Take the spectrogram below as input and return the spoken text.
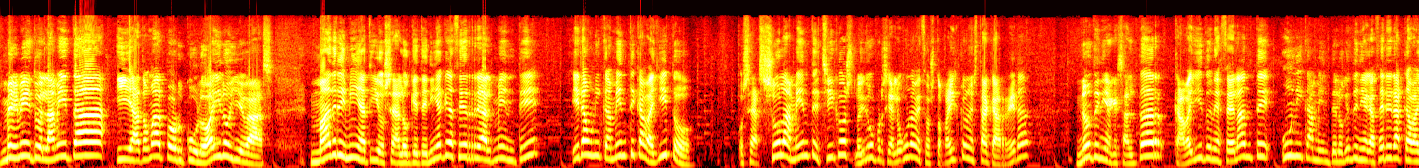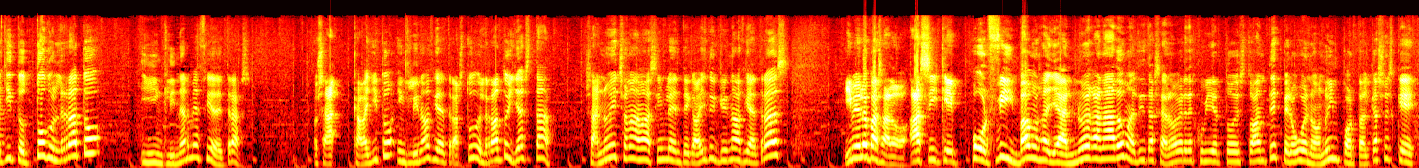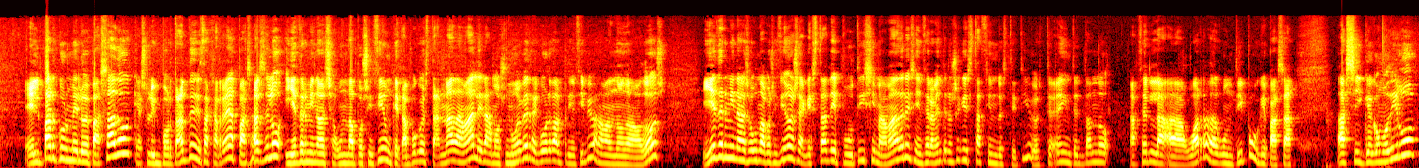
Me meto en la meta y a tomar por culo. Ahí lo llevas. Madre mía, tío. O sea, lo que tenía que hacer realmente era únicamente caballito. O sea, solamente, chicos, lo digo por si alguna vez os topáis con esta carrera, no tenía que saltar, caballito ni hacia adelante, únicamente lo que tenía que hacer era caballito todo el rato e inclinarme hacia detrás. O sea, caballito inclinado hacia detrás todo el rato y ya está. O sea, no he hecho nada más, simplemente caballito inclinado hacia atrás y me lo he pasado. Así que por fin, vamos allá. No he ganado, maldita sea, no haber descubierto esto antes, pero bueno, no importa. El caso es que el parkour me lo he pasado, que es lo importante de esta carrera, pasárselo, y he terminado en segunda posición, que tampoco está nada mal, éramos nueve, recuerdo al principio, han abandonado dos, y he terminado en segunda posición, o sea que está de putísima madre, sinceramente no sé qué está haciendo este tío, está intentando hacer la guarra de algún tipo o qué pasa. Así que como digo,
